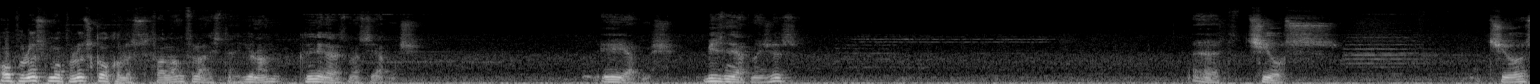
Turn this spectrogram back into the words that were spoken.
Opulus, Mopulus, Kokulus falan filan işte. Yunan klinik araştırması yapmış. İyi yapmış. Biz ne yapmışız? Evet, Chios. Chios,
